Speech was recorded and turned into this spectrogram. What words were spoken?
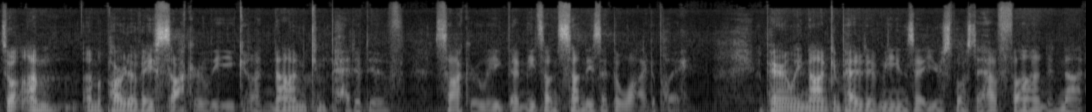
So I'm, I'm a part of a soccer league, a non competitive soccer league that meets on Sundays at the Y to play. Apparently, non competitive means that you're supposed to have fun and not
